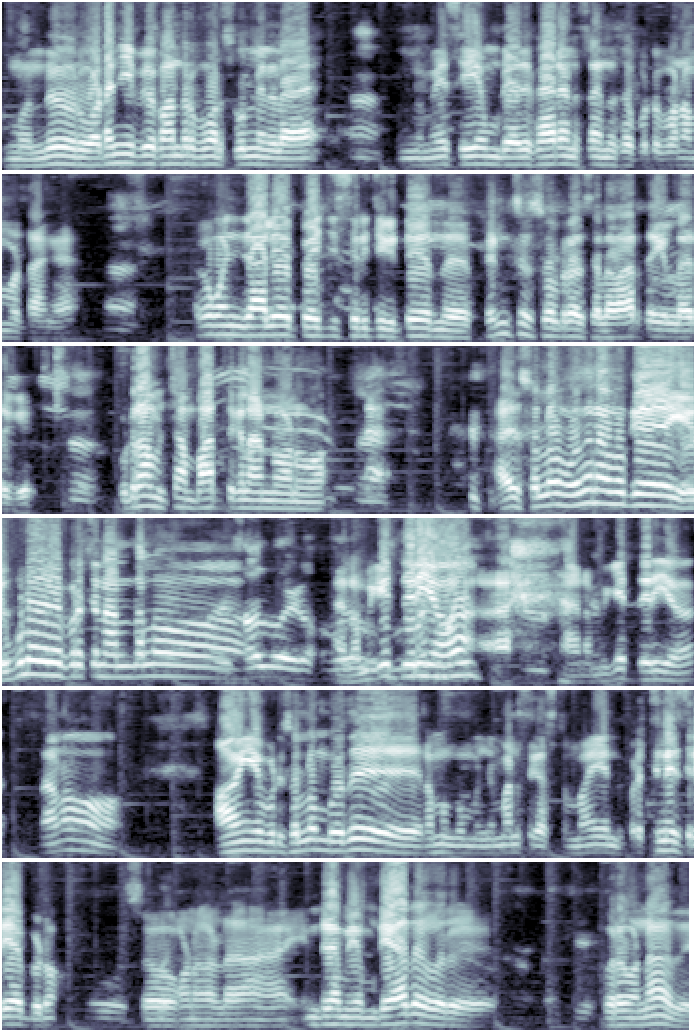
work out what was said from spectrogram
நம்ம வந்து ஒரு உடஞ்சி போய் உட்காந்துரு போகிற சூழ்நிலை. இன்னுமே செய்ய முடியாது. பேரண்ட்ஸ் தான் சப்போர்ட் பண்ண மாட்டாங்க. அப்ப கொஞ்சம் ஜாலியாக பேச்சு சிரிச்சுக்கிட்டு அந்த ஃப்ரெண்ட்ஸ் சொல்கிற சில வார்த்தைகள்லாம் இருக்கு. ஆ. விட்றா மச்சான் பார்த்துக்கலான்னு வாணுவோம் அது சொல்லும் போது நமக்கு எவ்வளவு பிரச்சனை இருந்தாலும் சால்வ் ஆயிடும். நமக்கே தெரியும். நமக்கே தெரியும். ஆனாலும் அவங்க இப்படி சொல்லும்போது நமக்கு கொஞ்சம் மனசு கஷ்டமாயி அந்த பிரச்சனையே சரியா போயிடும். ஸோ உனோட இன்றியமைய முடியாத ஒரு உறவுனா அது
